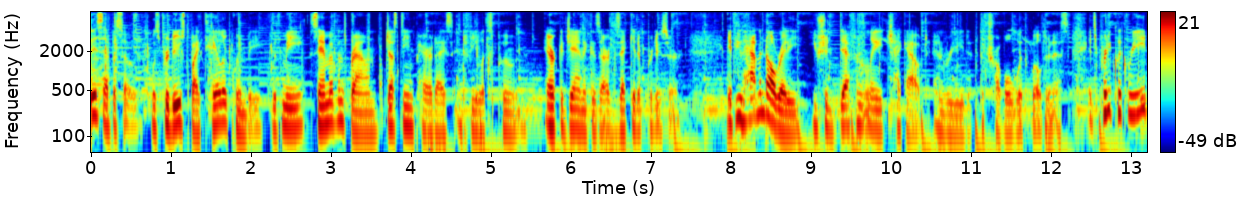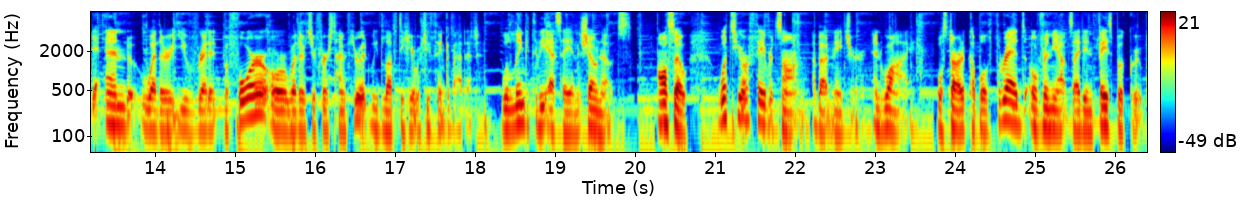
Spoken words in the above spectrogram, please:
This episode was produced by Taylor Quimby with me, Sam Evans Brown, Justine Paradise, and Felix Poon. Erica Janik is our executive producer. If you haven't already, you should definitely check out and read The Trouble with Wilderness. It's a pretty quick read, and whether you've read it before or whether it's your first time through it, we'd love to hear what you think about it. We'll link to the essay in the show notes. Also, what's your favorite song about nature and why? We'll start a couple of threads over in the Outside In Facebook group,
